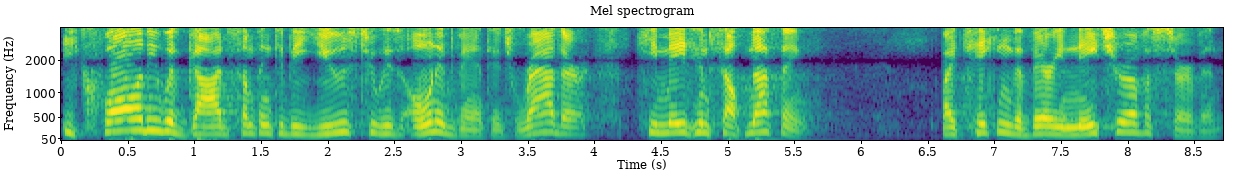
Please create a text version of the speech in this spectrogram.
equality with God something to be used to his own advantage. Rather, he made himself nothing by taking the very nature of a servant,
